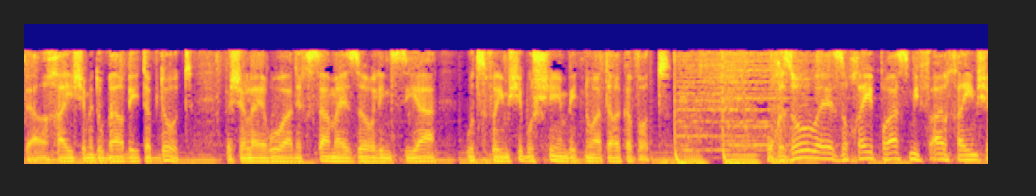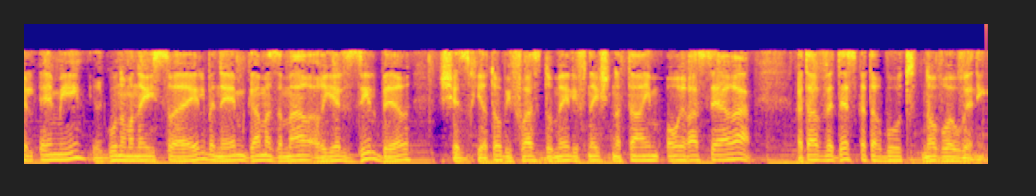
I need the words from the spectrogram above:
וההערכה היא שמדובר בהתאבדות. בשל האירוע נחסם האזור לנסיעה וצפויים שיבושים בתנועת הרכבות. הוכרזו אה, זוכי פרס מפעל חיים של אמי, ארגון אמני ישראל, ביניהם גם הזמר אריאל זילבר, שזכייתו בפרס דומה לפני שנתיים עוררה סערה. כתב דסק התרבות נוב ראובני.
